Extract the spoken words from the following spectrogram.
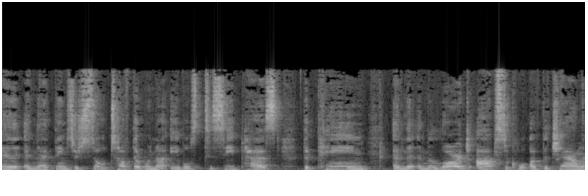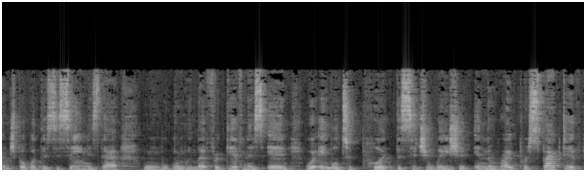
and, and that things are so tough that we're not able to see past the pain and the and the large obstacle of the challenge. But what this is saying is that when when we let forgiveness in, we're able to put the situation in the right perspective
